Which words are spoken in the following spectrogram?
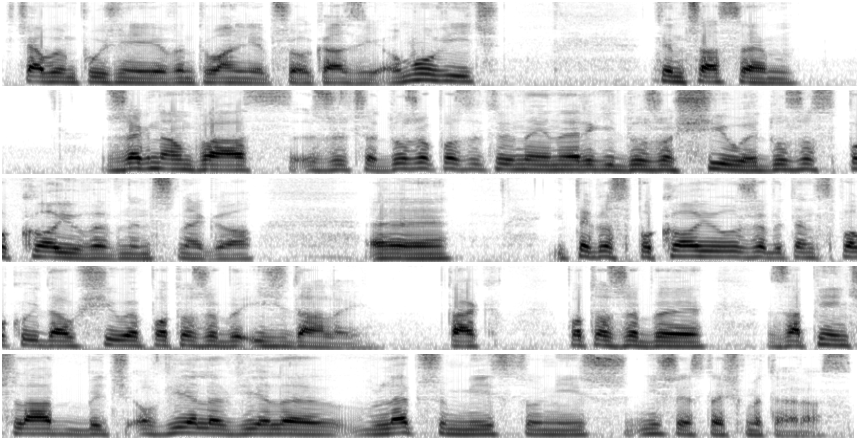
chciałbym później ewentualnie przy okazji omówić. Tymczasem żegnam Was, życzę dużo pozytywnej energii, dużo siły, dużo spokoju wewnętrznego e, i tego spokoju, żeby ten spokój dał siłę po to, żeby iść dalej. Tak? Po to, żeby za pięć lat być o wiele, wiele lepszym miejscu niż, niż jesteśmy teraz.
